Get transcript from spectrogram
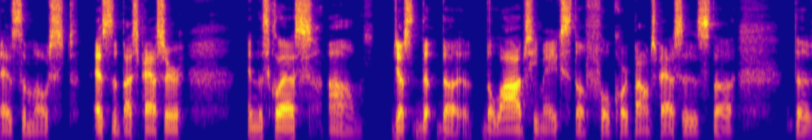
as the most as the best passer in this class. Um, just the the the lobs he makes, the full court bounce passes, the the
